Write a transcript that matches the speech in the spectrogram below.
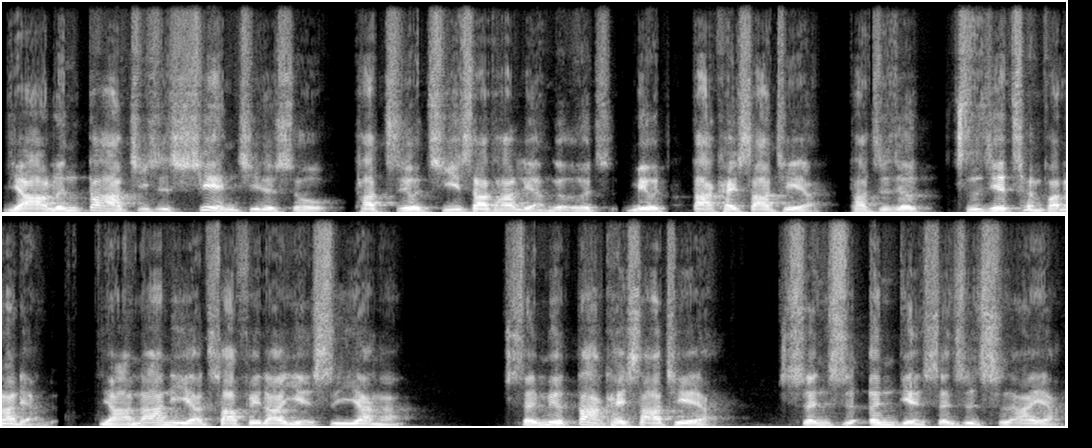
亚伦大祭司献祭的时候，他只有击杀他两个儿子，没有大开杀戒啊。他只有直接惩罚那两个。亚拿尼亚、撒菲拉也是一样啊。神没有大开杀戒啊。神是恩典，神是慈爱呀。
